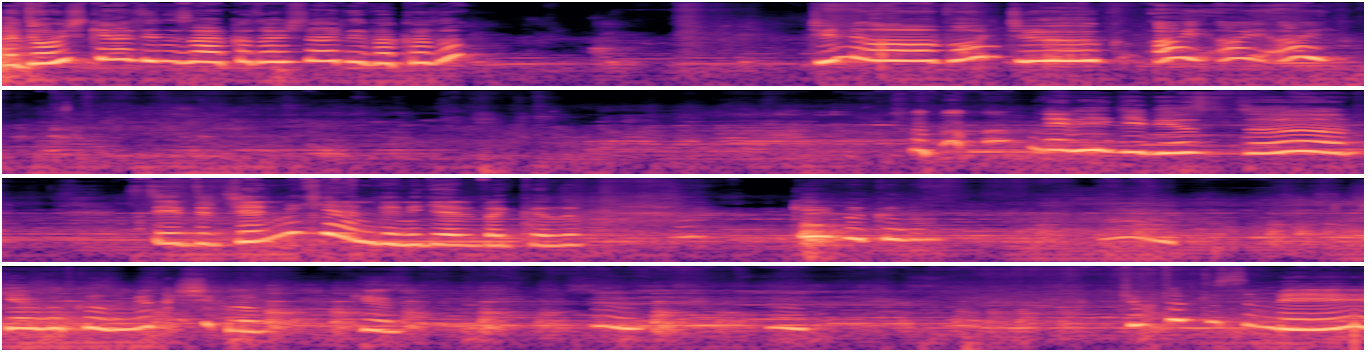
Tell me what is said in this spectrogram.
Hadi hoş geldiniz arkadaşlar de bakalım. Cino, boncuk. Nereye gidiyorsun? Sevdireceksin mi kendini? Gel bakalım. Gel bakalım. Hmm. Gel bakalım yakışıklı. Gel. Hı, hı. Çok tatlısın be.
